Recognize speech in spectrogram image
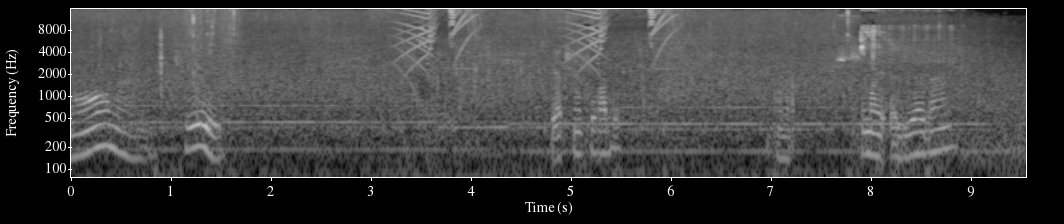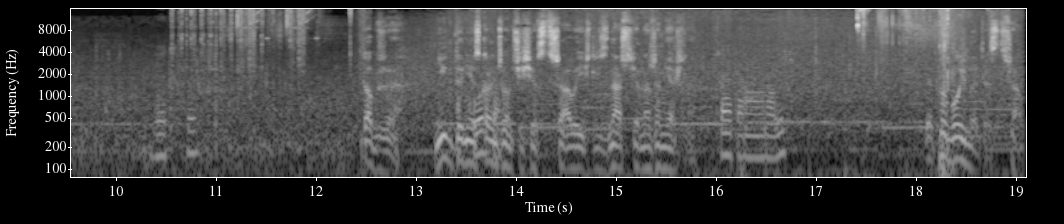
Moment, chill. Wiecznie kładę. Dobra, Trzymaj L1. Wytwórz. Dobrze. Nigdy nie skończą ci się strzały, jeśli znasz się na rzemiośle. Co ja teraz mam robić? Wypróbujmy te strzały.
